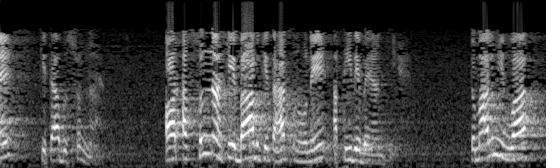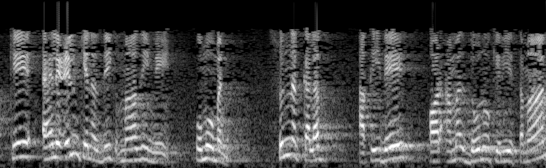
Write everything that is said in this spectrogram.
ہے؟ کتاب السنہ۔ ہے اور السنہ کے باب کے تحت انہوں نے عقیدے بیان کیے ہیں۔ تو معلوم یہ ہوا کہ اہل علم کے نزدیک ماضی میں عموماً سنت کا لفظ عقیدے اور عمل دونوں کے لیے استعمال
